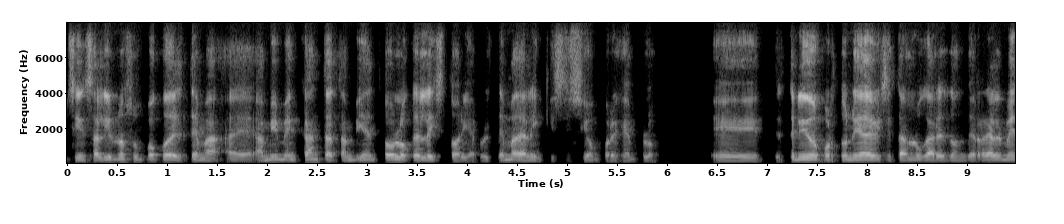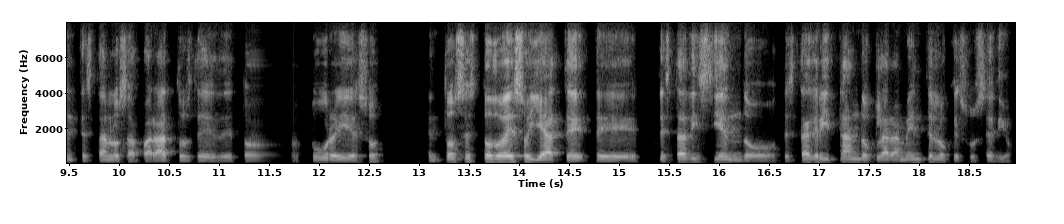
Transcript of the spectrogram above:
sin salirnos un poco del tema, eh, a mí me encanta también todo lo que es la historia, el tema de la Inquisición, por ejemplo. Eh, he tenido oportunidad de visitar lugares donde realmente están los aparatos de, tortura y eso. Entonces todo eso ya te, te, está diciendo, te está gritando claramente lo que sucedió.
